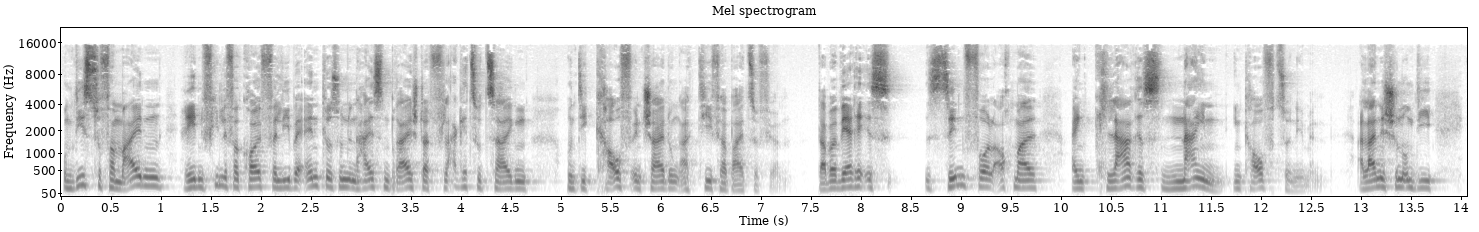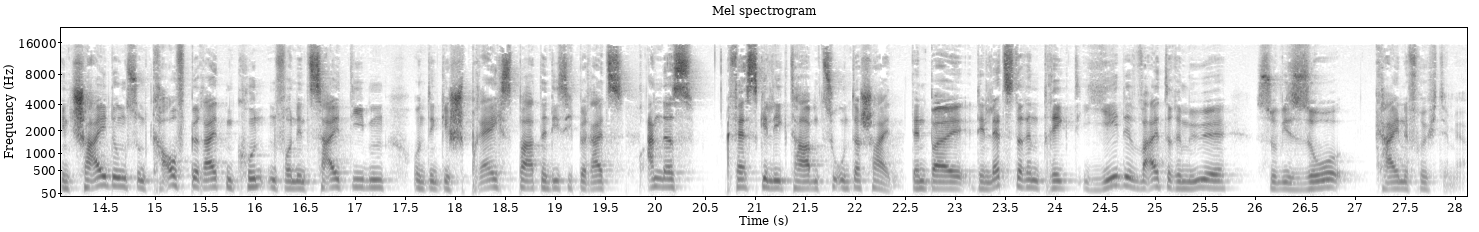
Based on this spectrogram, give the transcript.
Um dies zu vermeiden, reden viele Verkäufer lieber endlos um den heißen Brei, statt Flagge zu zeigen und die Kaufentscheidung aktiv herbeizuführen. Dabei wäre es sinnvoll, auch mal ein klares Nein in Kauf zu nehmen. Alleine schon um die entscheidungs- und kaufbereiten Kunden von den Zeitdieben und den Gesprächspartnern, die sich bereits anders festgelegt haben, zu unterscheiden. Denn bei den letzteren trägt jede weitere Mühe sowieso keine Früchte mehr.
